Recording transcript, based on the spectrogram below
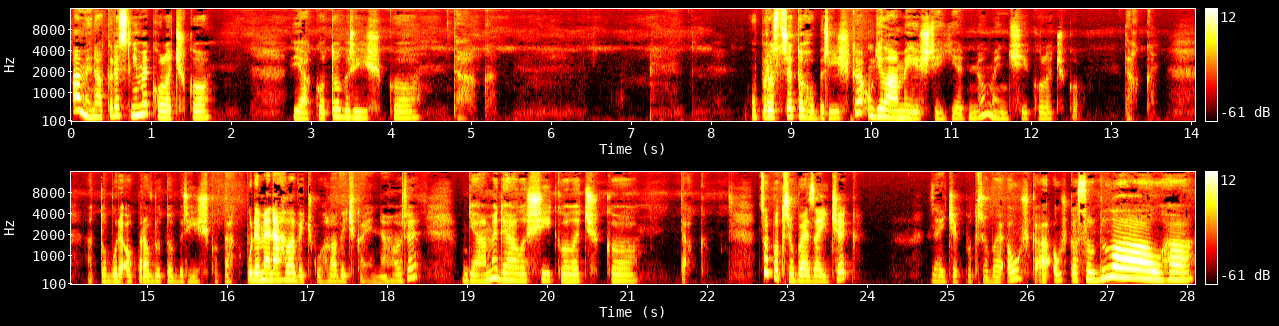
a my nakreslíme kolečko. Jako to bříško. Tak. Uprostřed toho bříška uděláme ještě jedno menší kolečko. Tak. A to bude opravdu to bříško. Tak, půjdeme na hlavičku. Hlavička je nahoře. Uděláme další kolečko. Tak. Co potřebuje zajíček? Zajíček potřebuje ouška a ouška jsou dlouhá.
